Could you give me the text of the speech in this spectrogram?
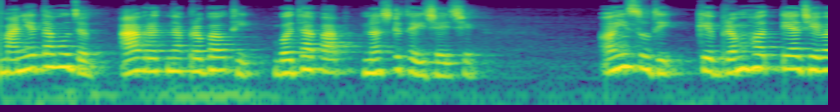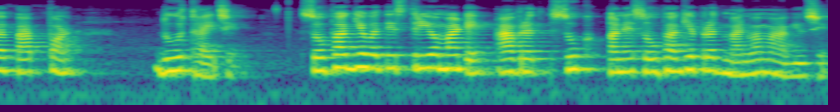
માન્યતા મુજબ આ વ્રતના પ્રભાવથી બધા પાપ નષ્ટ થઈ જાય છે. અહીં સુધી કે બ્રહ્મહત્યા જેવા પાપ પણ દૂર થાય છે. સૌભાગ્યવતી સ્ત્રીઓ માટે આ વ્રત સુખ અને સૌભાગ્યપ્રદ માનવામાં આવ્યું છે.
